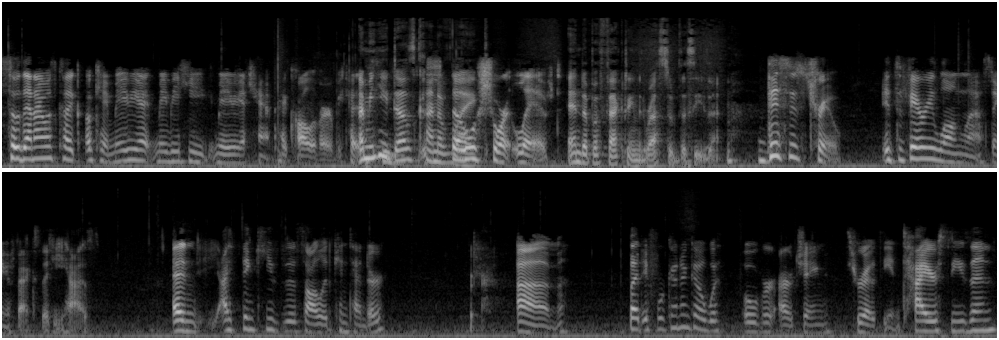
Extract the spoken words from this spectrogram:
So then I was like, okay, maybe I, maybe he maybe I can't pick Oliver because I mean, he does kind of, so like- short-lived. end up affecting the rest of the season. This is true. It's very long-lasting effects that he has, and I think he's a solid contender. Um, but if we're gonna go with overarching throughout the entire season,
